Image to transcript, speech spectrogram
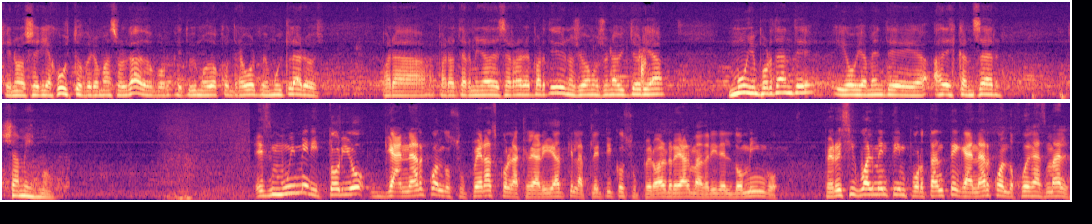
que no sería justo, pero más holgado, porque tuvimos dos contragolpes muy claros para, para terminar de cerrar el partido y nos llevamos una victoria muy importante y obviamente a, descansar ya mismo. Es muy meritorio ganar cuando superas con la claridad que el Atlético superó al Real Madrid el domingo. Pero es igualmente importante ganar cuando juegas mal,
